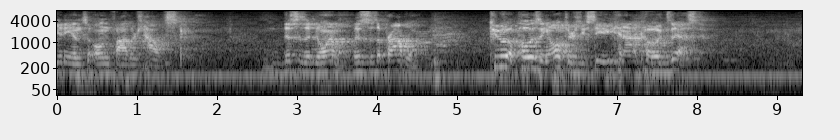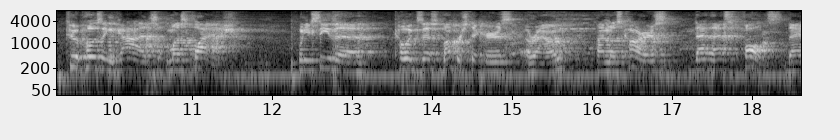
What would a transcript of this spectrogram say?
Gideon's own father's house. This is a dilemma. This is a problem. Two opposing altars, you see, cannot coexist. Two opposing gods must clash. When you see the coexist bumper stickers around on those cars, that, that's false. That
